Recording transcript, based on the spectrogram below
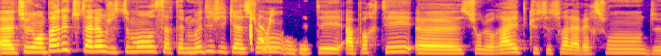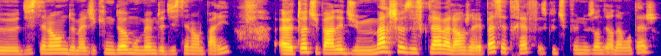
Heu, tu en parlais tout à l'heure, justement, certaines modifications Ah oui! ont été apportées, heu, sur le ride, que ce soit la version de Disneyland, de Magic Kingdom ou même de Disneyland Paris. Heu, toi, tu parlais du marché aux esclaves, alors j'avais pas cette ref, est-ce que tu peux nous en dire davantage?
